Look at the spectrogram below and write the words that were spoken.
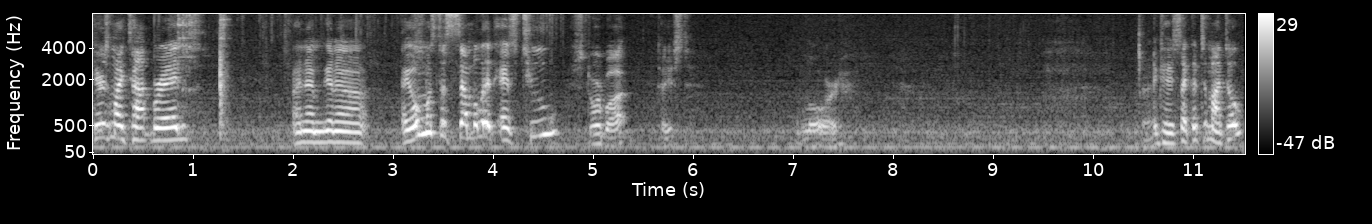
Here's my top bread. And I'm gonna, I almost assemble it as two. Store bought. Taste. Lord. Okay. It tastes like a tomato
